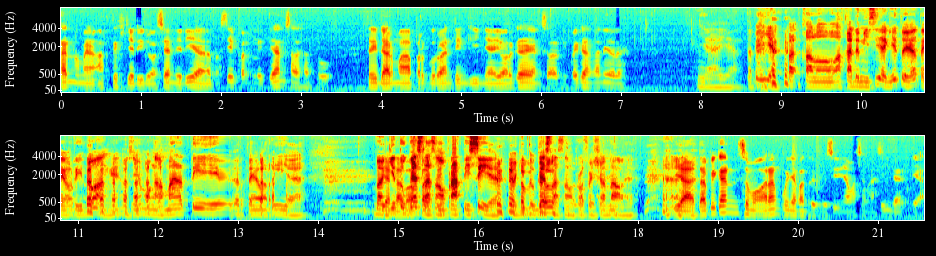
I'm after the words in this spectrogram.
kan memang aktif jadi dosen jadi ya pasti penelitian salah satu Sri Dharma perguruan tingginya Yorga yang selalu dipegang kan ya Iya iya, tapi ya kalau akademisi ya gitu ya teori doang ya, maksudnya mengamati teori ya. Bagi ya, tugas lah sama praktisi ya, bagi tugas lah sama profesional ya. ya, tapi kan semua orang punya kontribusinya masing-masing dan ya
